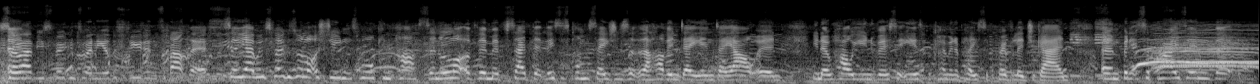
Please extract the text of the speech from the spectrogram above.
So have you spoken to any other students about this? so yeah, we've spoken to a lot of students walking past, and a lot of them have said that this is conversations that they're having day in day out, and you know how university is becoming a place of privilege again. Um, but it's surprising that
